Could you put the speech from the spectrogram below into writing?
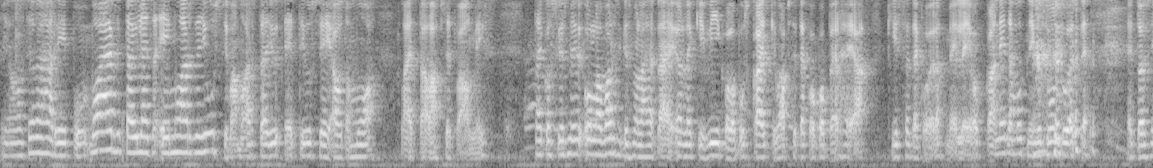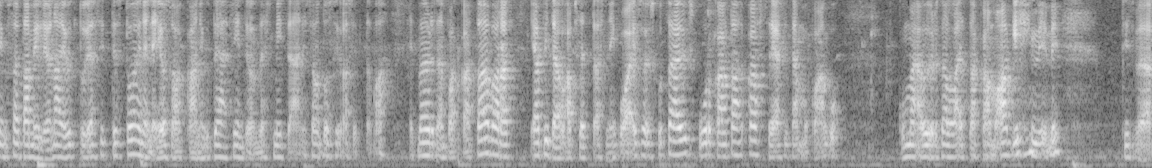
Joo, se vähän riippuu. Mua ärsyttää yleensä, ei mua ärsytä Jussi, vaan mua ärsyttää, että Jussi ei auta mua laittaa lapset valmiiksi. Tai koska jos me ollaan, varsinkin jos me lähdetään jonnekin viikonlopussa kaikki lapset ja koko perhe ja kissat ja koirat, meillä ei olekaan niitä, mutta niin tuntuu, että, että olisi niin sata miljoonaa juttuja. Ja sitten jos toinen ei osaakaan niin tehdä siinä tilanteessa mitään, niin se on tosi rasittavaa. Että mä yritän pakkaa tavarat ja pitää lapset tässä niin aisoissa, kun tämä yksi purkaa kasseja sitä mukaan, kun, kun mä yritän laittaa kamaa kiinni, niin siis mä,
